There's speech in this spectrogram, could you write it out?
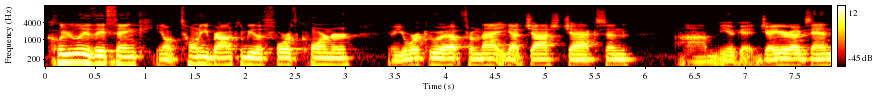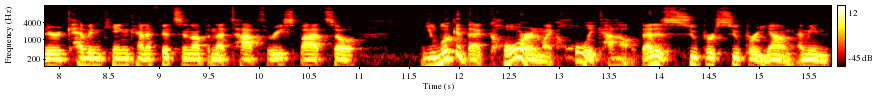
clearly they think you know Tony Brown can be the fourth corner. You know, you work your way up from that. You got Josh Jackson. Um, you get Jaire Alexander, Kevin King kind of fits in up in that top three spot. So you look at that core and like, holy cow, that is super super young. I mean,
